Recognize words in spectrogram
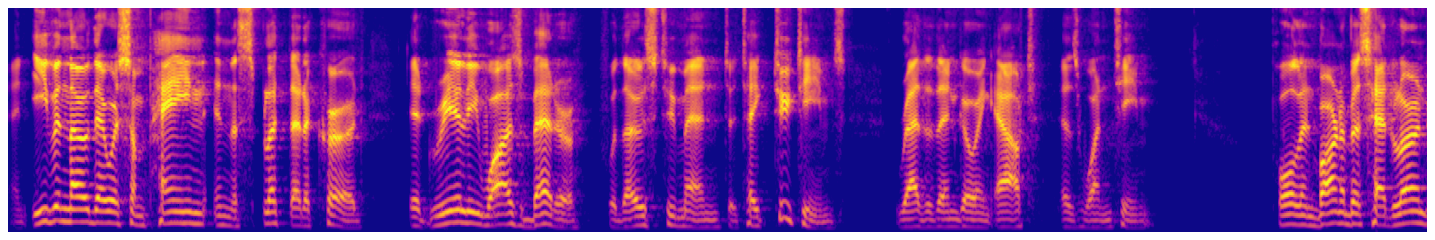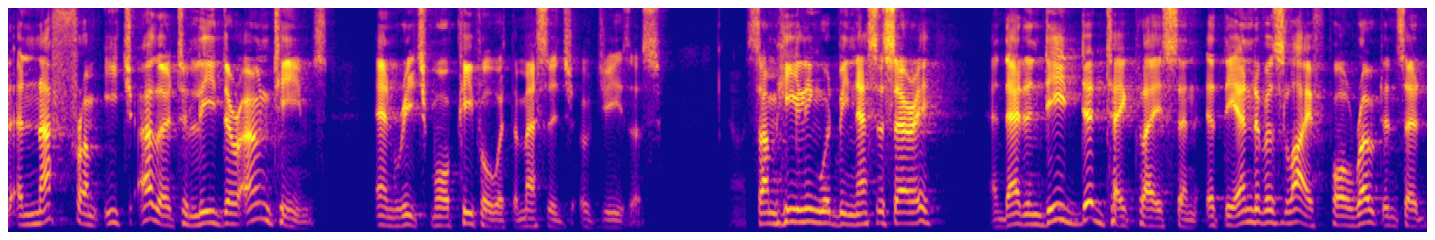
And even though there was some pain in the split that occurred, it really was better for those two men to take two teams rather than going out as one team. Paul and Barnabas had learned enough from each other to lead their own teams and reach more people with the message of Jesus. Some healing would be necessary, and that indeed did take place. And at the end of his life, Paul wrote and said,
